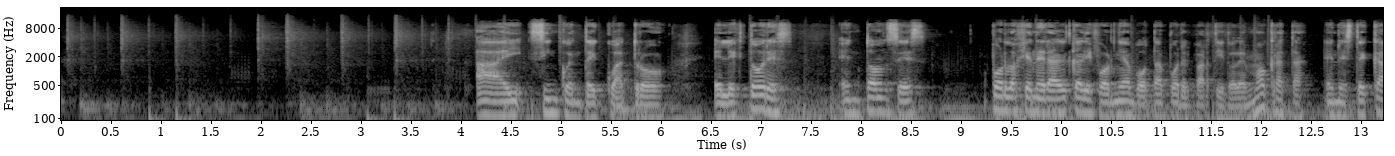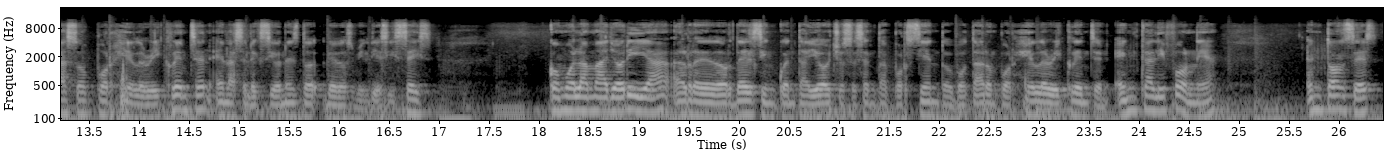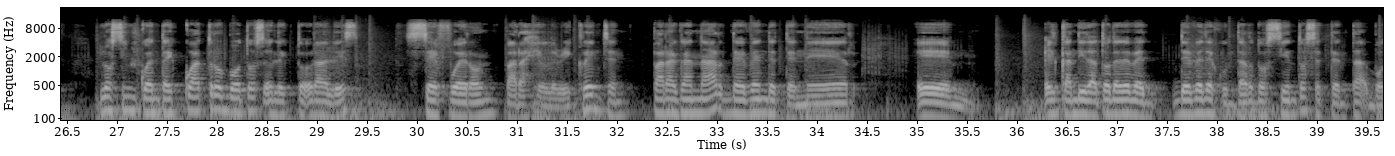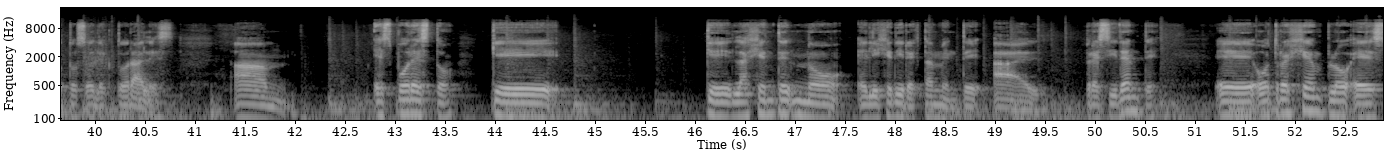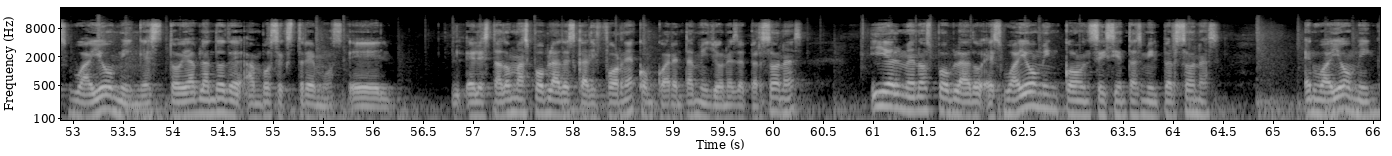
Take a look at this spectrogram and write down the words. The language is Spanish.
hay 54 electores. Entonces, por lo general California vota por el Partido Demócrata, en este caso por Hillary Clinton en las elecciones de 2016. Como la mayoría, alrededor del 58-60% votaron por Hillary Clinton en California, entonces los 54 votos electorales se fueron para Hillary Clinton. Para ganar deben de tener... Em, el candidato debe, debe, de juntar 270 votos electorales. es por esto que que la gente no elige directamente al presidente. Eh, otro ejemplo es Wyoming. Estoy hablando de ambos extremos. El, el, estado más poblado es California con 40 millones de personas y el menos poblado es Wyoming con 600 mil personas. En Wyoming,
